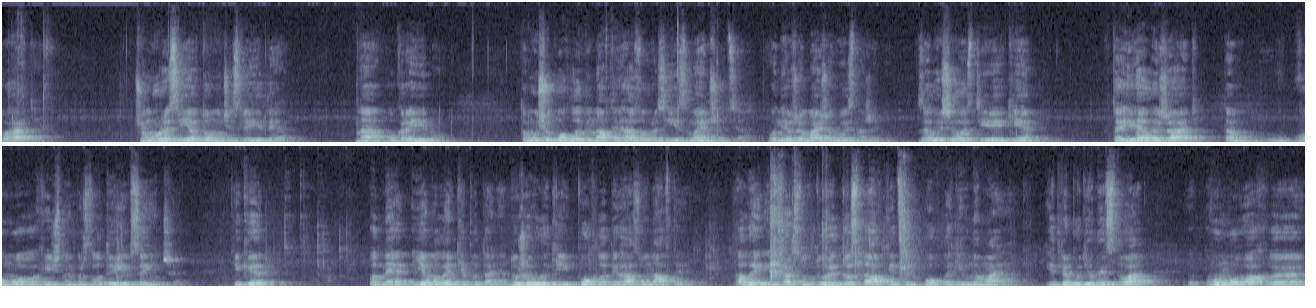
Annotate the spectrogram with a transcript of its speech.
багаті. Чому Росія в тому числі йде на Україну? Тому що поклади нафти і газу в Росії зменшуються. Вони вже майже виснажені. Залишилось ті, які в тайге лежать, там, в умовах вічної мерзлоти і все інше. Тільки одне є маленьке питання. Дуже великі поклади газу і нафти, але інфраструктури доставки цих покладів немає. І для будівництва в умовах е,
